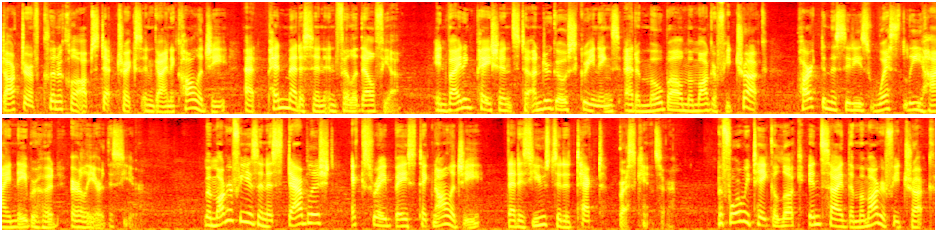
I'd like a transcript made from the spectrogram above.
Doctor of Clinical Obstetrics and Gynecology at Penn Medicine in Philadelphia, inviting patients to undergo screenings at a mobile mammography truck parked in the city's West Lehigh neighborhood earlier this year. Mammography is an established X ray based technology that is used to detect breast cancer. Before we take a look inside the mammography truck,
